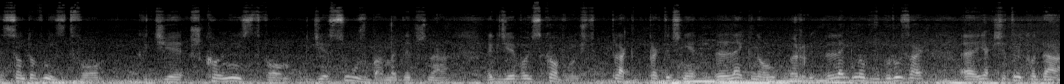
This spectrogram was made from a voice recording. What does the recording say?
e, sądownictwo gdzie szkolnictwo, gdzie służba medyczna, gdzie wojskowość prak- praktycznie legną, legną w gruzach e, jak się tylko da,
